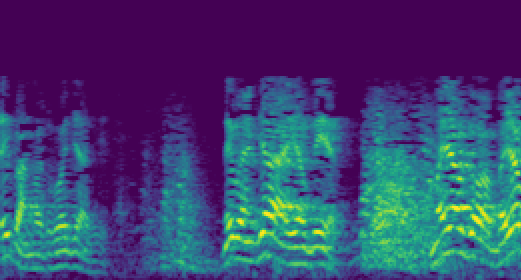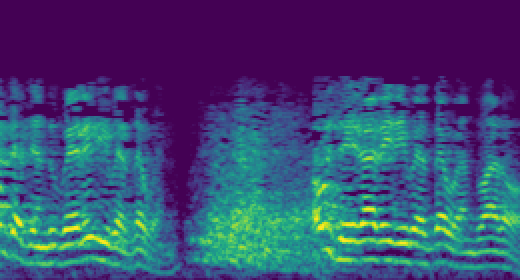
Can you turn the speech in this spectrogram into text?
နိဗ္ဗာန်ကသဘောကျတယ်နိဗ္ဗာန်ကြရောက်သေးရဲ့မရောက်တော့မရောက်တဲ့ပြင်သူဘယ်လေးကြီးပဲသက်ဝင်ဥစ္စေရာလေးကြီးပဲသက်ဝင်သွားတော့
